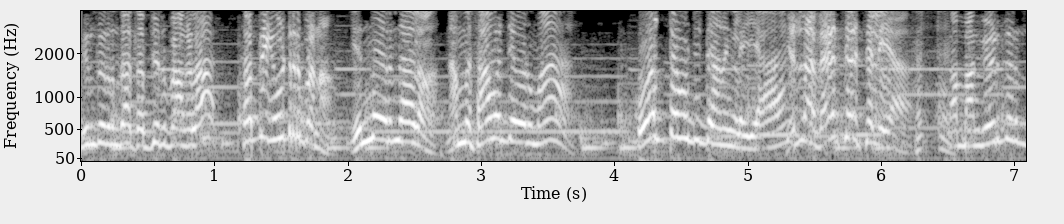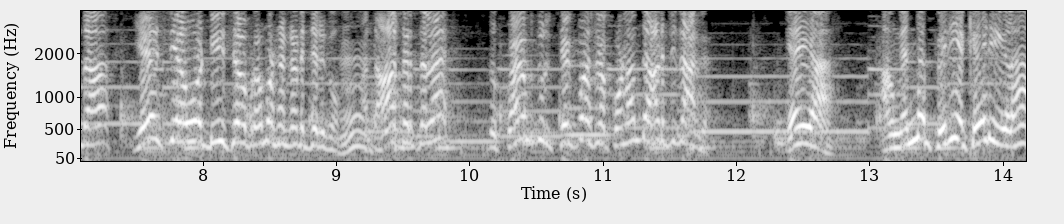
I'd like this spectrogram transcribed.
இருந்து இருந்தா தப்பிச்சிருப்பாங்களா? தப்பிக்க விட்டுருப்பேனா? என்ன இருந்தாலும் நம்ம சாமர்த்தியம் வருமா? கோட்டை விட்டுட்டானுங்களையா எல்லாம் வேஸ்டேஜ் இல்லையா? நம்ம அங்க இருந்திருந்தா ஏசியாவோ டிசியாவோ ப்ரமோஷன் கிடைச்சிருக்கும். அந்த ஆத்திரத்துல இந்த கோயம்புத்தூர் செக் போஸ்ட்ல கொண்டாந்து அடிச்சிட்டாங்க. ஏயா அவங்க என்ன பெரிய கேடிகளா?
